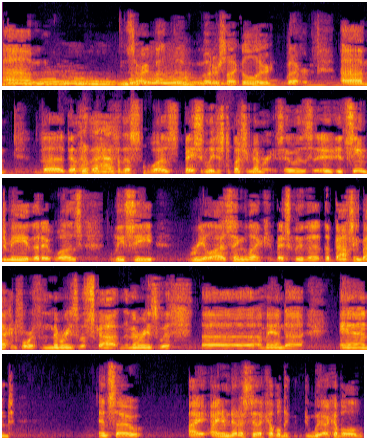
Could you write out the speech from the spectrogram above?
um, sorry about the motorcycle or whatever. Um, the the other half of this was basically just a bunch of memories. It was it, it seemed to me that it was Lisey realizing like basically the the bouncing back and forth and the memories with Scott and the memories with uh, Amanda and and so I, I noticed it a couple a couple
